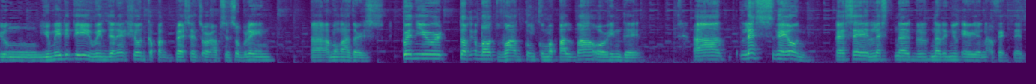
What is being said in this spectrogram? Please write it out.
yung humidity, wind direction kapag presence or absence of rain, uh, among others. When you're talking about VAG kung kumapal ba or hindi, uh, less ngayon kasi less na, na rin yung area na affected.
